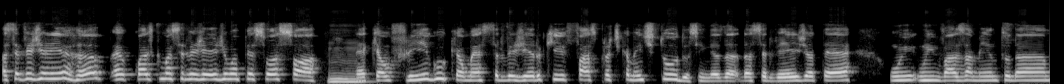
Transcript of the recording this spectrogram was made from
A cervejaria Hub é quase que uma cervejaria de uma pessoa só, uhum. né? Que é o Frigo, que é o mestre cervejeiro que faz praticamente tudo, assim, da, da cerveja até o, o envasamento da,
